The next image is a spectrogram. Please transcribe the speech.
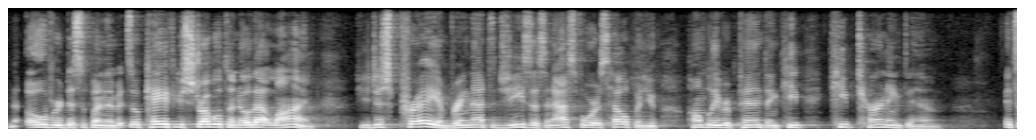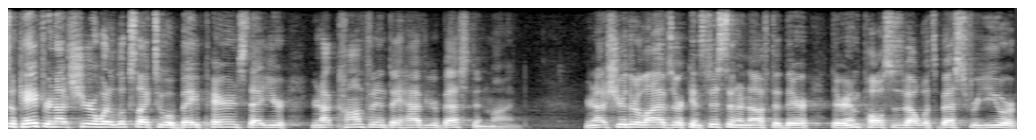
and over disciplining them. It's okay if you struggle to know that line. You just pray and bring that to Jesus and ask for his help and you humbly repent and keep, keep turning to him. It's okay if you're not sure what it looks like to obey parents that you're, you're not confident they have your best in mind. You're not sure their lives are consistent enough that their, their impulses about what's best for you are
